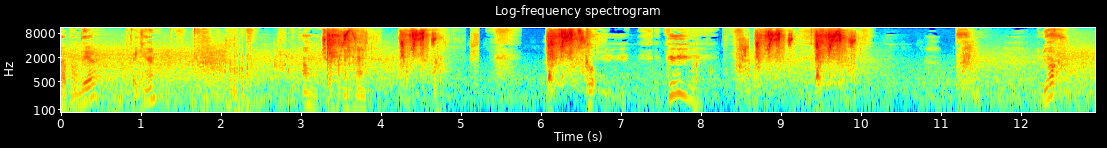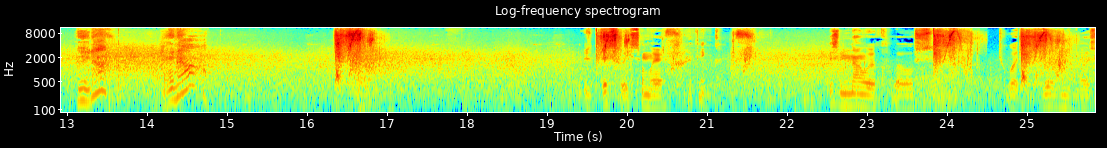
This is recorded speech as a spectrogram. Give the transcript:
Grab on there, if I can. Oh, check my hand. Let's go. No, and up, and up. this way somewhere, I think. It's nowhere close to what the building was.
